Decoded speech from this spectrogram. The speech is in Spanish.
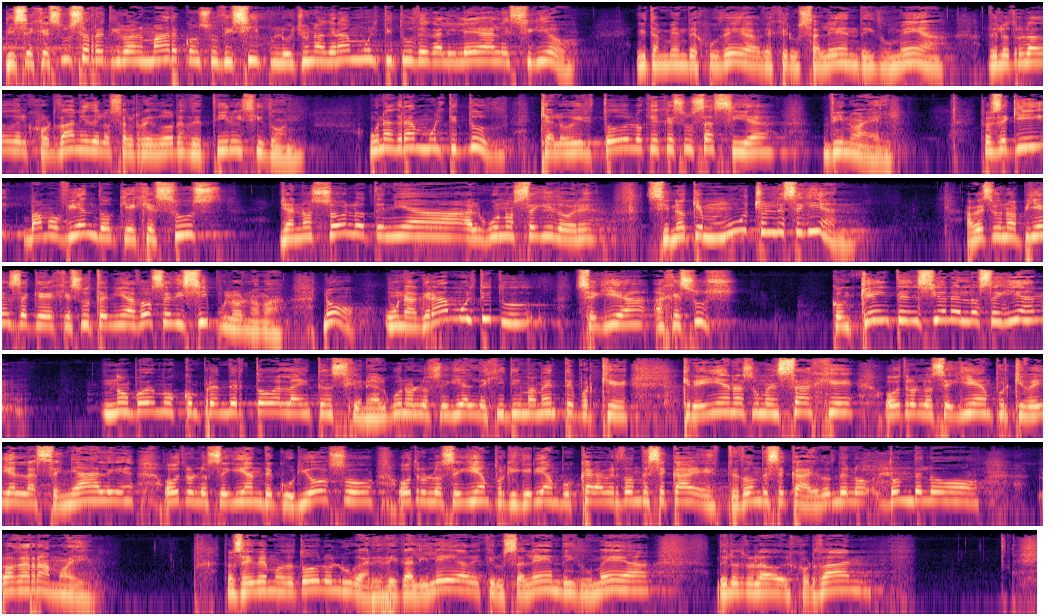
Dice, Jesús se retiró al mar con sus discípulos y una gran multitud de Galilea le siguió. Y también de Judea, de Jerusalén, de Idumea, del otro lado del Jordán y de los alrededores de Tiro y Sidón. Una gran multitud que al oír todo lo que Jesús hacía, vino a él. Entonces aquí vamos viendo que Jesús ya no solo tenía algunos seguidores, sino que muchos le seguían. A veces uno piensa que Jesús tenía doce discípulos nomás. No, una gran multitud seguía a Jesús. ¿Con qué intenciones lo seguían? No podemos comprender todas las intenciones. Algunos lo seguían legítimamente porque creían a su mensaje, otros lo seguían porque veían las señales, otros lo seguían de curioso, otros lo seguían porque querían buscar a ver dónde se cae este, dónde se cae, dónde lo, dónde lo, lo agarramos ahí. Entonces ahí vemos de todos los lugares, de Galilea, de Jerusalén, de Idumea, del otro lado del Jordán.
